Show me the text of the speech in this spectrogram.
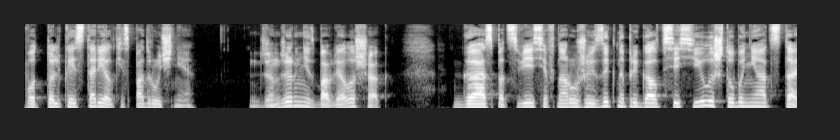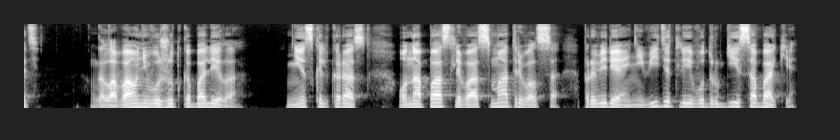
Вот только из тарелки сподручнее. Джинджер не сбавляла шаг. Газ, подсвесив наружу язык, напрягал все силы, чтобы не отстать. Голова у него жутко болела. Несколько раз он опасливо осматривался, проверяя, не видят ли его другие собаки.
